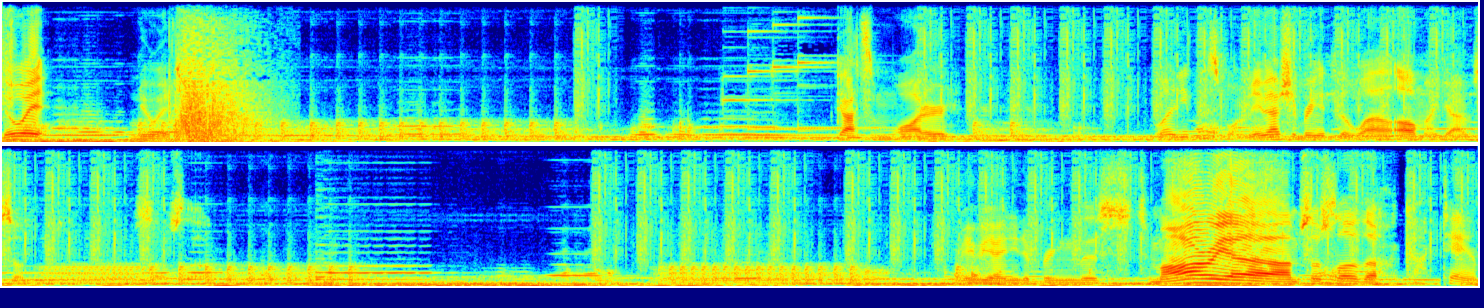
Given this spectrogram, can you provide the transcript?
Knew it. Knew it. Got some water. What do I need this for? Maybe I should bring it to the well. Oh my god, I'm so so slow. Maybe I need to bring this to Mario. I'm so slow though. God damn.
